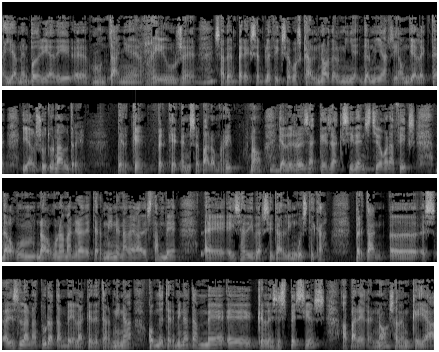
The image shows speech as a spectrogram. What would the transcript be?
aïllament podria dir eh, muntanyes, rius eh? Uh -huh. sabem per exemple, fixeu-vos que al nord del, del Millars hi ha un dialecte i al sud un altre per què? Perquè ens separa un riu, no? I aleshores aquests accidents geogràfics d'alguna manera determinen a vegades també eixa eh, diversitat lingüística. Per tant, eh, és, és la natura també la que determina, com determina també eh, que les espècies apareguen, no? Sabem que hi ha,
